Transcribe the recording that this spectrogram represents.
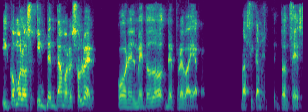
¿Y cómo los intentamos resolver? Con el método de prueba y error, básicamente. Entonces,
